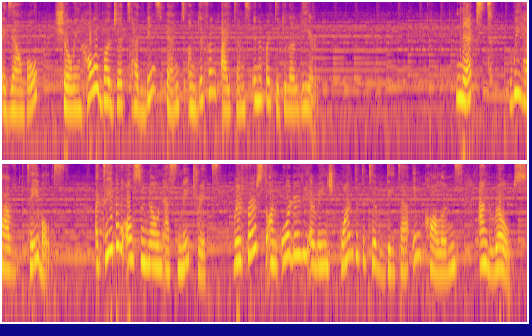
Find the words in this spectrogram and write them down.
Example, showing how a budget had been spent on different items in a particular year. Next, we have tables. A table, also known as matrix, refers to an orderly arranged quantitative data in columns and rows.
